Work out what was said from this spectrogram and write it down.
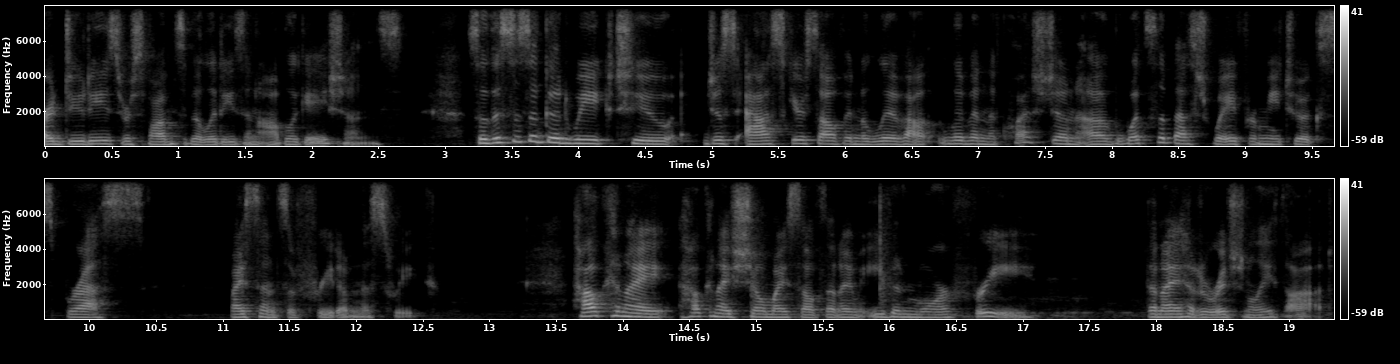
our duties, responsibilities, and obligations. So this is a good week to just ask yourself and to live out live in the question of what's the best way for me to express my sense of freedom this week? How can I how can I show myself that I'm even more free than I had originally thought?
